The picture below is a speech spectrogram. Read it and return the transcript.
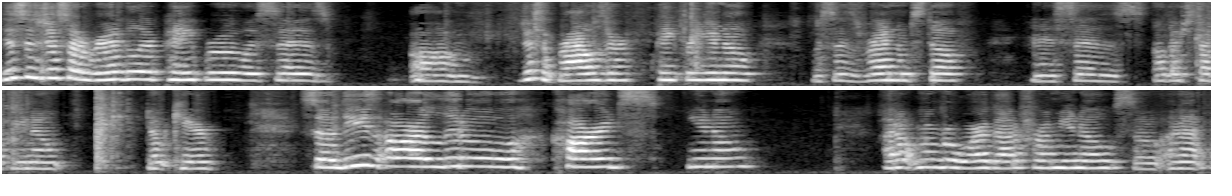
this is just a regular paper It says, um, just a browser paper, you know. It says random stuff. And it says other stuff, you know. Don't care. So these are little cards, you know, I don't remember where I got it from, you know. So I got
